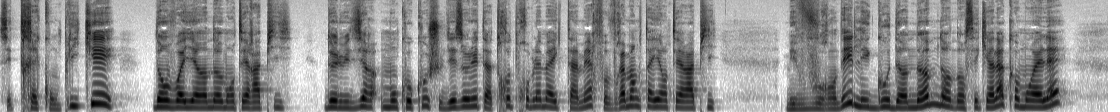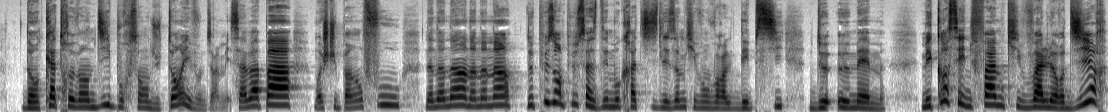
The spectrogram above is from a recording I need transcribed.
c'est très compliqué d'envoyer un homme en thérapie de lui dire Mon coco, je suis désolé, t'as trop de problèmes avec ta mère, faut vraiment que t'ailles en thérapie. Mais vous vous rendez l'ego d'un homme dans, ces cas-là, comment elle est? Dans 90% du temps, ils vont dire Mais ça va pas, moi je suis pas un fou, nanana, nanana. De plus en plus, ça se démocratise les hommes qui vont voir des psys de eux-mêmes. Mais quand c'est une femme qui va leur dire,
